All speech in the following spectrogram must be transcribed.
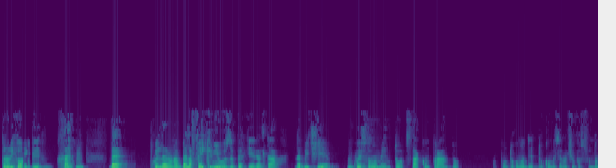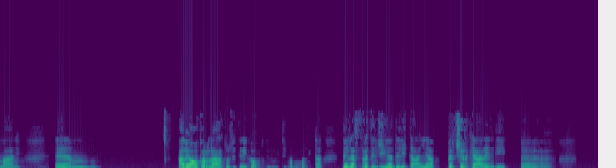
Te lo ricordi? Mhm. Beh, quella era una bella fake news perché in realtà la BCE in questo momento sta comprando, appunto come ho detto, come se non ci fosse un domani. Ehm, avevamo parlato, se ti ricordi, l'ultima volta, della strategia dell'Italia per cercare di eh,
